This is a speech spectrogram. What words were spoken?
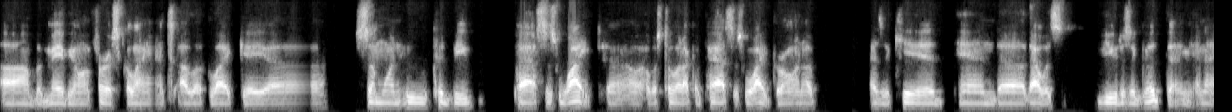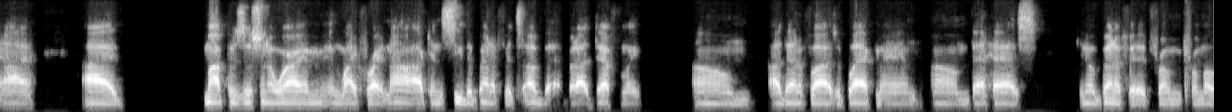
um, but maybe on first glance I look like a uh, someone who could be passed as white. Uh, I was told I could pass as white growing up as a kid, and uh, that was viewed as a good thing. And I, I, my position of where I am in life right now, I can see the benefits of that. But I definitely um, identify as a black man um, that has, you know, benefited from from a,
